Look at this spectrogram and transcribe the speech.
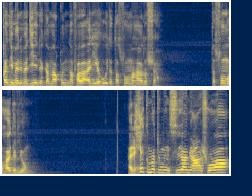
قدم المدينة كما قلنا فرأى اليهود تصوم هذا الشهر تصوم هذا اليوم. الحكمة من صيام عاشوراء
